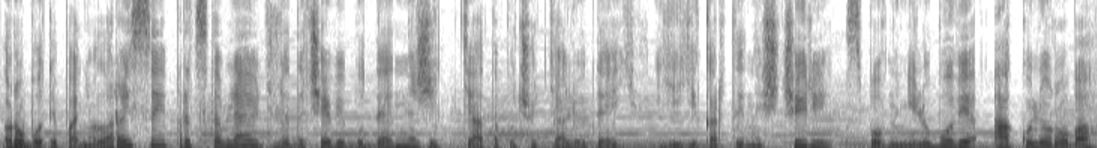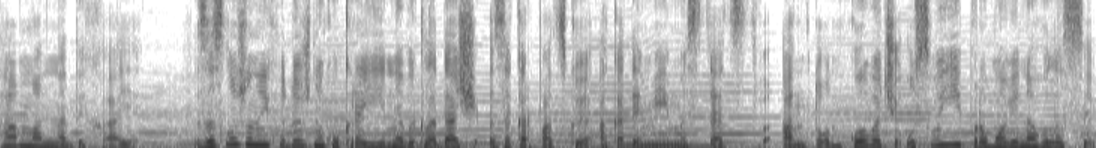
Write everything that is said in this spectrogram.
Роботи пані Лариси представляють глядачеві буденне життя та почуття людей. Її картини щирі, сповнені любові, а кольорова гамма надихає. Заслужений художник України, викладач Закарпатської академії мистецтв Антон Ковач у своїй промові наголосив,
